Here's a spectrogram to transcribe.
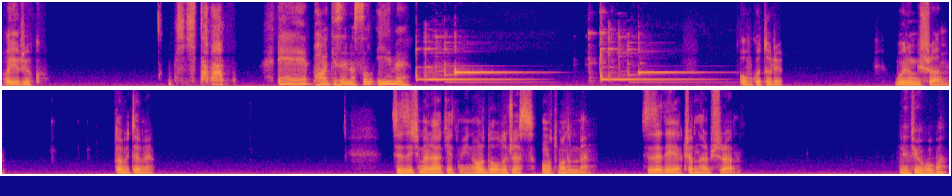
Hayır yok. İyi, tamam. Ee Pakize nasıl iyi mi? Avukat arıyor. Buyurun Büşra Hanım. Tabii tabii. Siz hiç merak etmeyin. Orada olacağız. Unutmadım ben. Size de iyi akşamlar Büşra Hanım. Ne diyor baba?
